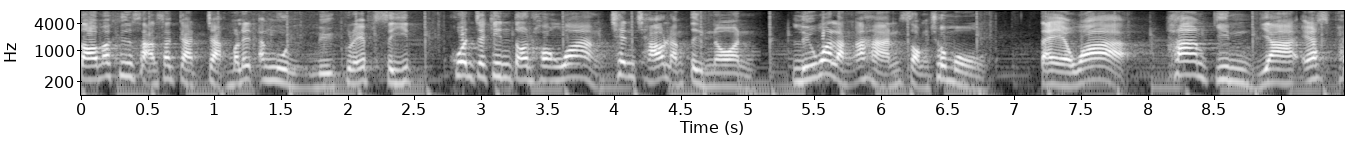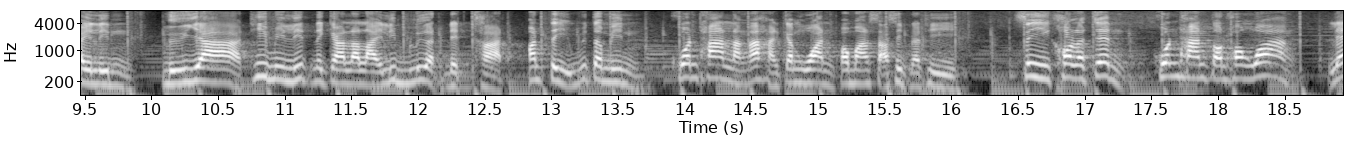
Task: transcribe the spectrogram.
ต่อมาคือสารสกัดจากเมล็ดองุ่นหรือเกรปซีดควรจะกินตอนท้องว่าง เช่นเช้าหลังตื่นนอน หรือว่าหลังอาหาร 2 ชั่วโมง แต่ว่าห้ามกินยาแอสไพริน หรือยาที่มีฤทธิ์ในการละลายริ่มเลือดเด็ดขาดมัลติวิตามิน ควรทานหลังอาหารกลางวันประมาณ 30 นาที 4. คอลลาเจน ควรทานตอนท้องว่าง และ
